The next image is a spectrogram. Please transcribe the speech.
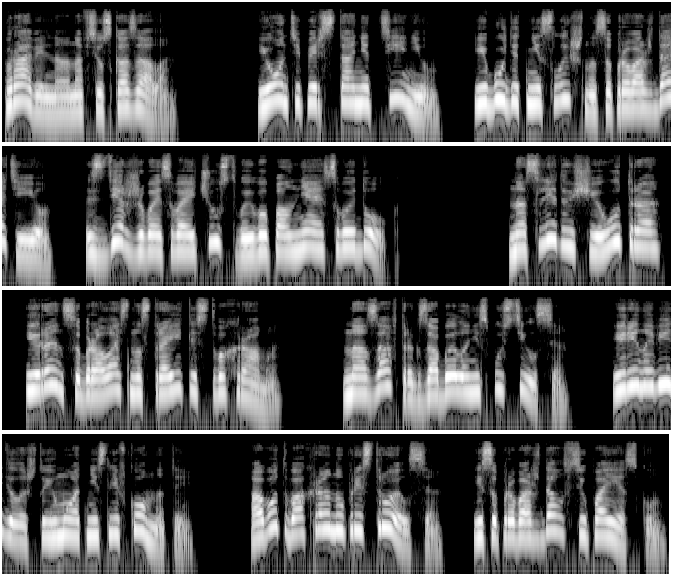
Правильно она все сказала. И он теперь станет тенью и будет неслышно сопровождать ее, сдерживая свои чувства и выполняя свой долг. На следующее утро Ирен собралась на строительство храма. На завтрак Забелла не спустился. Ирина видела, что ему отнесли в комнаты. А вот в охрану пристроился и сопровождал всю поездку.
